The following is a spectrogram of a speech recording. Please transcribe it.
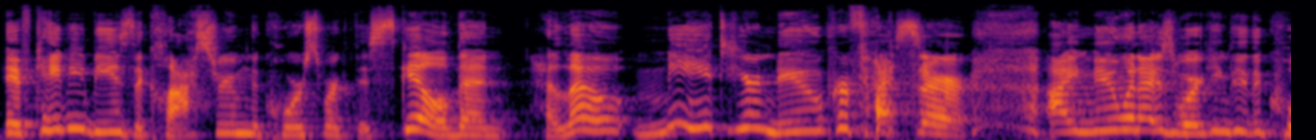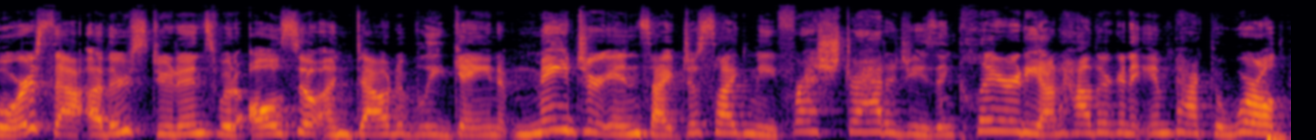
If KBB is the classroom, the coursework, the skill, then hello, meet your new professor. I knew when I was working through the course that other students would also undoubtedly gain major insight, just like me, fresh strategies and clarity on how they're going to impact the world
